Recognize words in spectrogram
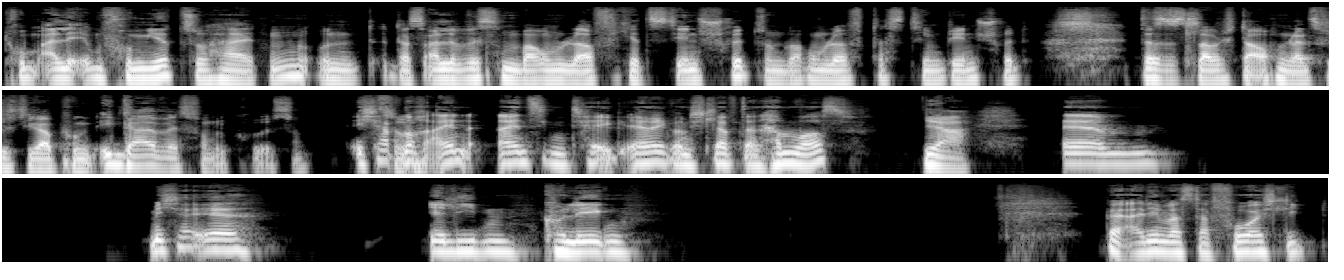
drum alle informiert zu halten und dass alle wissen, warum laufe ich jetzt den Schritt und warum läuft das Team den Schritt. Das ist, glaube ich, da auch ein ganz wichtiger Punkt, egal was von der Größe. Ich habe so. noch einen einzigen Take, Erik, und ich glaube, dann haben wir's. Ja. Ähm, Michael, ihr lieben Kollegen, bei all dem, was da vor euch liegt,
